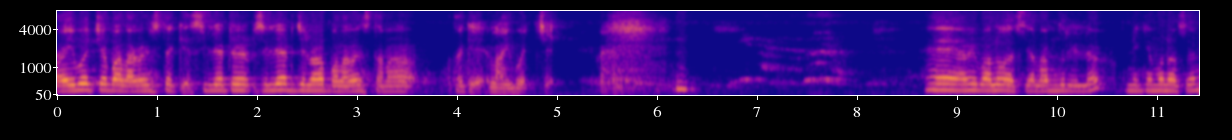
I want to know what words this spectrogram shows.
লাইভ হচ্ছে বালাগঞ্জ থেকে। সিলেটের, সিলেট জেলার বালাগঞ্জ থানা থেকে লাইভ হচ্ছে। হ্যাঁ আমি ভালো আছি, আলহামদুলিল্লাহ। আপনি কেমন আছেন?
